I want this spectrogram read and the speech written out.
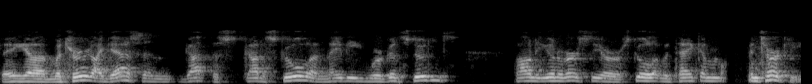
they uh, matured, I guess, and got to got to school, and maybe were good students. Found a university or a school that would take them in Turkey.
